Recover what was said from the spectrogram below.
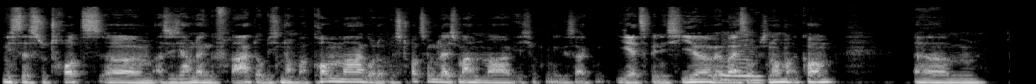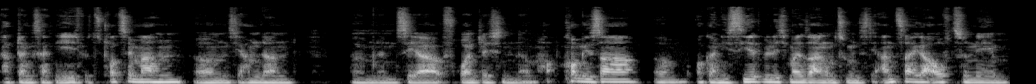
Nichtsdestotrotz, ähm, also sie haben dann gefragt, ob ich nochmal kommen mag oder ob ich es trotzdem gleich machen mag. Ich habe mir gesagt, jetzt bin ich hier, wer mhm. weiß, ob ich nochmal komme. Ähm, habe dann gesagt, nee, ich würde es trotzdem machen. Ähm, sie haben dann ähm, einen sehr freundlichen ähm, Hauptkommissar ähm, organisiert, will ich mal sagen, um zumindest die Anzeige aufzunehmen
